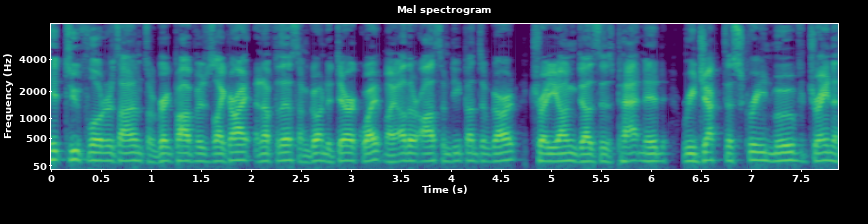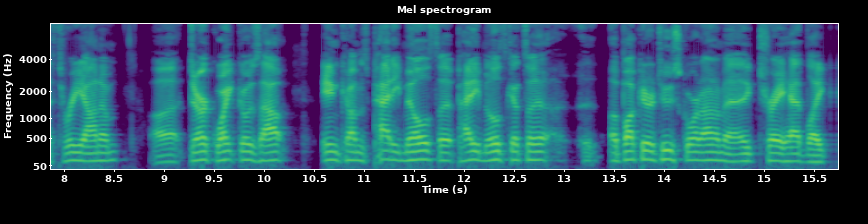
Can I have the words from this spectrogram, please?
hit two floaters on him. So Gregg Popovich is like, all right, enough of this. I'm going to Derrick White, my other awesome defensive guard. Trae Young does his patented reject the screen move, drain a three on him. Uh, Derrick White goes out. In comes Patty Mills. Uh, Patty Mills gets a, a bucket or two scored on him. I think Trae had like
